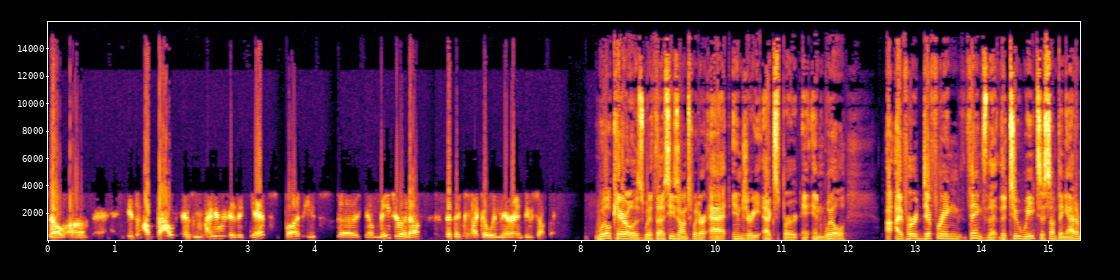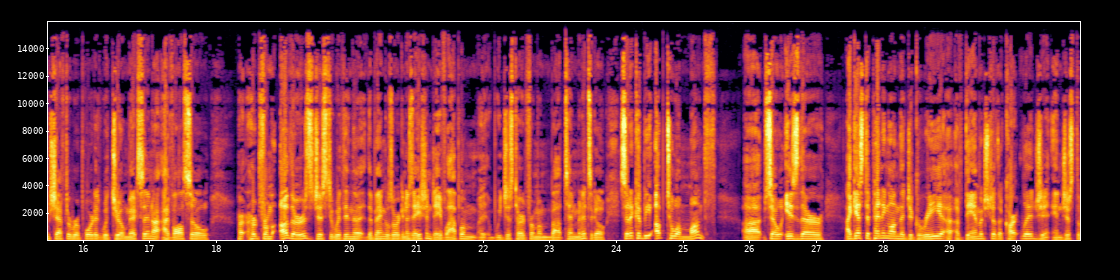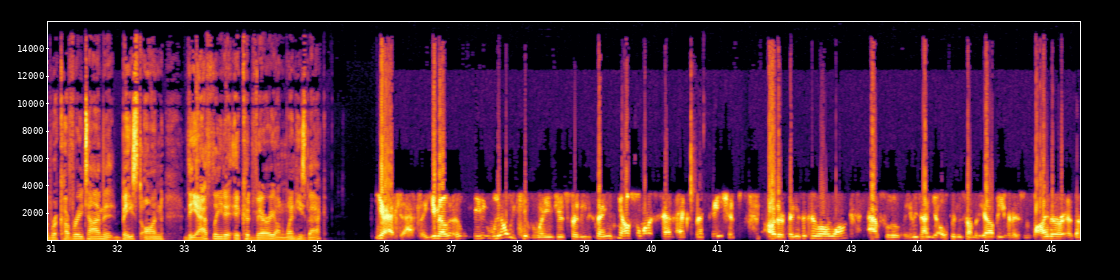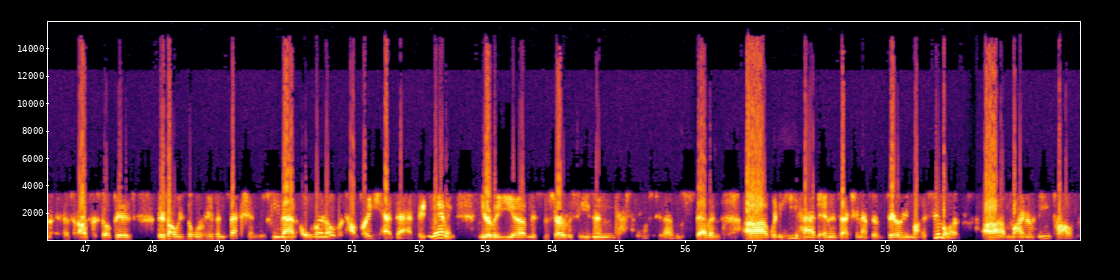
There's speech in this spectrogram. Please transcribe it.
So, uh, it's about as minor as it gets, but it's, uh, you know, major enough that they've got to go in there and do something. Will Carroll is with us. He's on Twitter at injury expert. And Will, I've heard differing things. That the two weeks is something Adam Schefter reported with Joe Mixon. I've also heard from others just within the, the Bengals organization. Dave Lapham, uh, we just heard from him about 10 minutes ago, said it could be up to a month. Uh, so is there, I guess, depending on the degree uh, of damage to the cartilage and just the recovery time it, based on the athlete, it, it could vary on when he's back? Yeah, exactly. You know, we always give ranges for these things. You also want to set expectations. Are there things that can go wrong? Absolutely. Anytime you open somebody up, even as minor as an, as an arthroscope is, there's always the worry of infection. We've seen that over and over. Tom Brady had that. Peyton Manning nearly uh, missed the start of the season. Gosh, I think it was 2007 uh, when he had an infection after very similar uh, minor knee problem.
